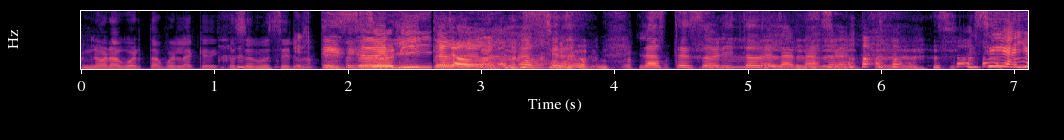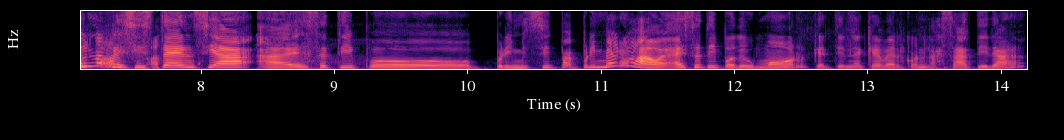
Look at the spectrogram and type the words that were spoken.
y Nora Huerta fue la que dijo, somos el, El tesorito tesorito de de la nación. Las tesoritos de la nación. Sí, hay una resistencia a ese tipo, primero a, a ese tipo de humor que tiene que ver con la sátira,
